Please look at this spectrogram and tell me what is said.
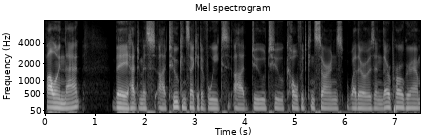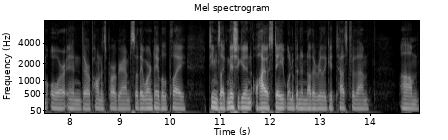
following that, they had to miss uh, two consecutive weeks uh, due to COVID concerns, whether it was in their program or in their opponent's program. So they weren't able to play teams like Michigan. Ohio State would have been another really good test for them. Um,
